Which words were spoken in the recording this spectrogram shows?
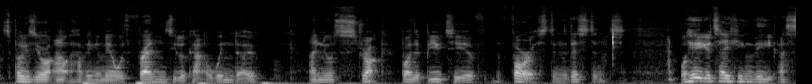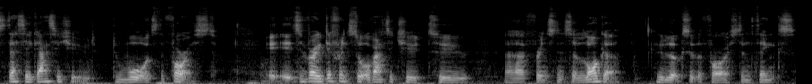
Suppose you're out having a meal with friends, you look out a window, and you're struck by the beauty of the forest in the distance. Well, here you're taking the aesthetic attitude towards the forest. It's a very different sort of attitude to, uh, for instance, a logger who looks at the forest and thinks,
